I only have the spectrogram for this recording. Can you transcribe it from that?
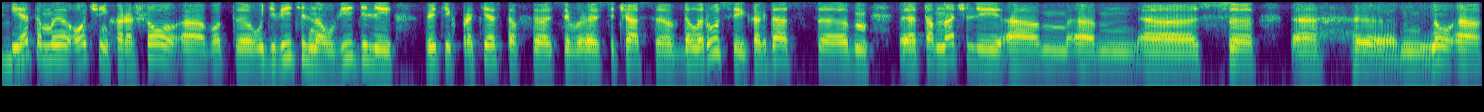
да. И это мы очень хорошо, вот удивительно увидели в этих протестах сейчас в Беларуси, когда с, там начали с ну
